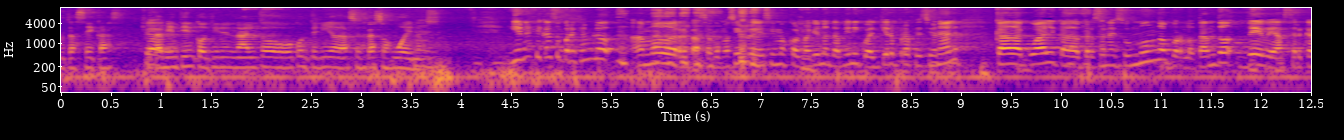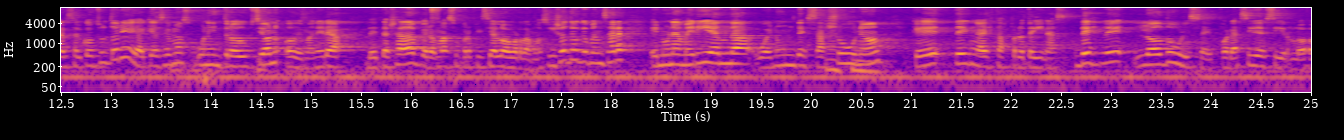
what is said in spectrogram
frutas secas, claro. que también tienen, contienen alto contenido de ácidos grasos buenos. Uh -huh. Y en este caso, por ejemplo, a modo de repaso, como siempre decimos con Mariano también y cualquier profesional, cada cual, cada persona es un mundo, por lo tanto debe acercarse al consultorio y aquí hacemos una introducción o de manera detallada, pero más superficial lo abordamos. Si yo tengo que pensar en una merienda o en un desayuno, uh -huh. que tenga estas proteínas, desde lo dulce, por así decirlo.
